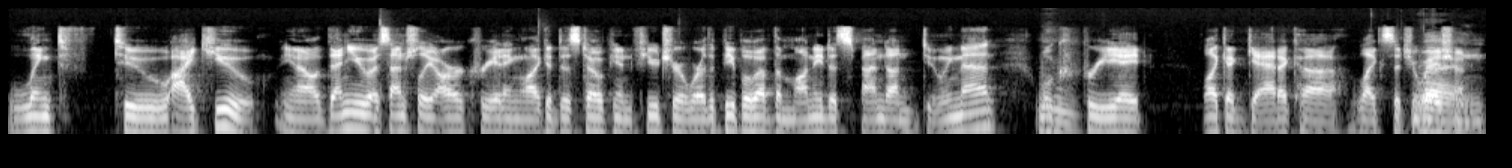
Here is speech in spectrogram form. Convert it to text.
linked to IQ, you know, then you essentially are creating like a dystopian future where the people who have the money to spend on doing that will mm-hmm. create like a Gattaca like situation right.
